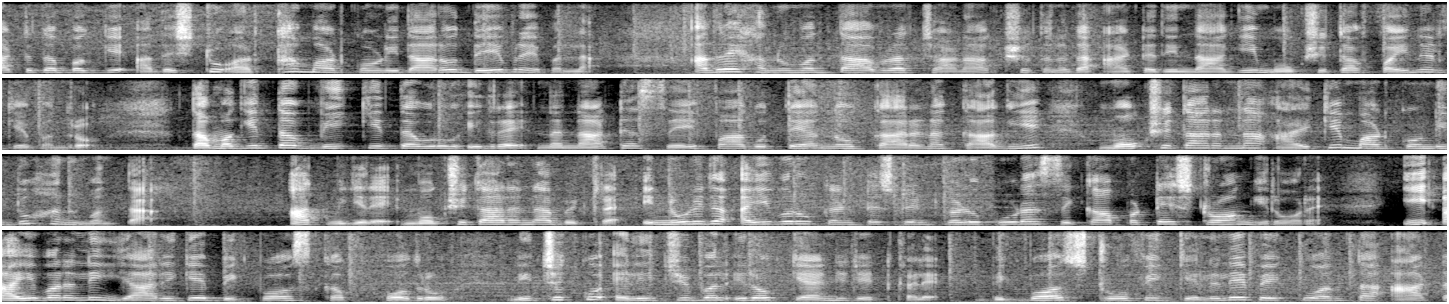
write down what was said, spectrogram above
ಆಟದ ಬಗ್ಗೆ ಅದೆಷ್ಟು ಅರ್ಥ ಮಾಡ್ಕೊಂಡಿದ್ದಾರೋ ದೇವರೇ ಬಲ್ಲ. ಆದರೆ ಹನುಮಂತ ಅವರ ಚಾಣಾಕ್ಷತನದ ಆಟದಿಂದಾಗಿ ಮೋಕ್ಷಿತಾ ಫೈನಲ್ಗೆ ಬಂದರು. ತಮಗಿಂತ ವೀಕ್ ಇದ್ದವರು ಇದ್ರೆ ನನ್ನ ಆಟ ಸೇಫ್ ಆಗುತ್ತೆ ಅನ್ನೋ ಕಾರಣಕ್ಕಾಗಿಯೇ ಮೋಕ್ಷಿತಾರನ್ನ ಆಯ್ಕೆ ಮಾಡಿಕೊಂಡಿದ್ದು ಹನುಮಂತ. ಆತ್ಮಗಿರೆ ಮೋಕ್ಷಿತಾರನ್ನ ಬಿಟ್ಟರೆ ಇನ್ನುಳಿದ ಐವರು ಕಂಟೆಸ್ಟೆಂಟ್ಗಳು ಕೂಡ ಸಿಕ್ಕಾಪಟ್ಟೆ ಸ್ಟ್ರಾಂಗ್ ಇರೋರೆ. ಈ ಐವರಲ್ಲಿ ಯಾರಿಗೆ ಬಿಗ್ ಬಾಸ್ ಕಪ್ ಹೋದರೂ ನಿಜಕ್ಕೂ ಎಲಿಜಿಬಲ್ ಇರೋ ಕ್ಯಾಂಡಿಡೇಟ್ಗಳೇ. ಬಿಗ್ ಬಾಸ್ ಟ್ರೋಫಿ ಗೆಲ್ಲಲೇಬೇಕು ಅಂತ ಆಟ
